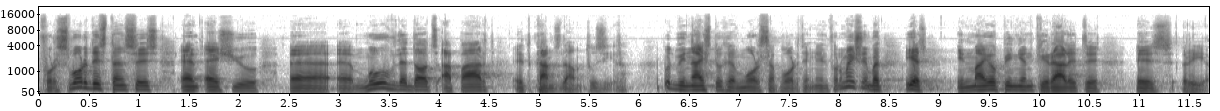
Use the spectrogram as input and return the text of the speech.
for small distances, and as you uh, uh, move the dots apart, it comes down to zero. Would be nice to have more supporting information, but yes, in my opinion, chirality is real.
